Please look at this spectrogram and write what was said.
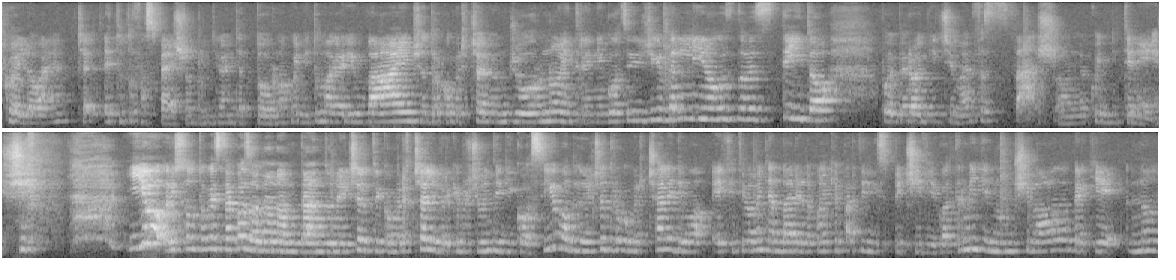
quello è, cioè è tutto fast fashion praticamente attorno, quindi tu magari vai in centro commerciale un giorno, entri in negozio e dici che bellino questo vestito, poi però dici ma è fast fashion, quindi te ne esci. Io risolto questa cosa non andando nei centri commerciali perché praticamente dico se io vado nel centro commerciale devo effettivamente andare da qualche parte di specifico, altrimenti non ci vado perché non,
